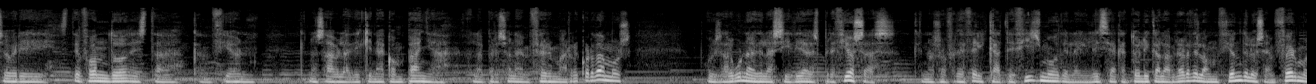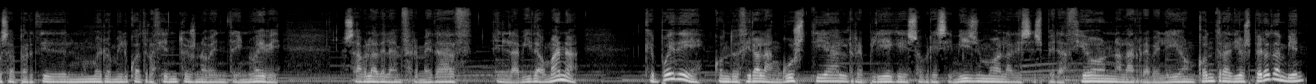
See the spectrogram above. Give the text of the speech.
Sobre este fondo de esta canción que nos habla de quien acompaña a la persona enferma, recordamos pues algunas de las ideas preciosas que nos ofrece el catecismo de la Iglesia Católica al hablar de la unción de los enfermos a partir del número 1499. Nos habla de la enfermedad en la vida humana, que puede conducir a la angustia, al repliegue sobre sí mismo, a la desesperación, a la rebelión contra Dios, pero también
